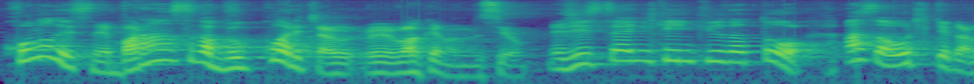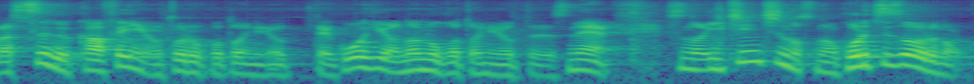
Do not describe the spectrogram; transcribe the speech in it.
このですねバランスがぶっ壊れちゃうわけなんですよ。実際に研究だと朝起きてからすぐカフェインを取ることによってコーヒーを飲むことによってですねその1日のそのコルチゾールの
